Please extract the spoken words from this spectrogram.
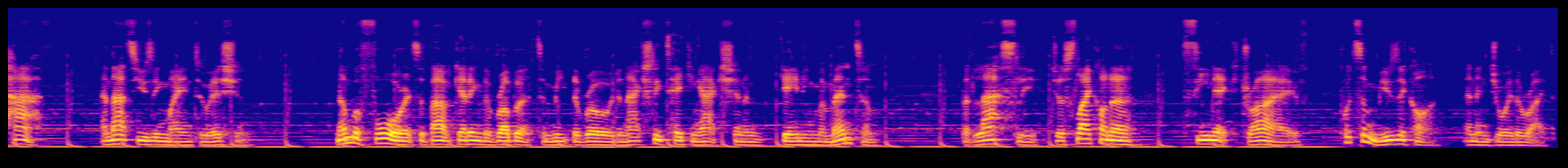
path? And that's using my intuition. Number four, it's about getting the rubber to meet the road and actually taking action and gaining momentum. But lastly, just like on a scenic drive, put some music on and enjoy the ride.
